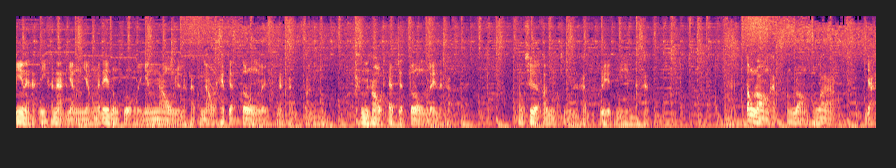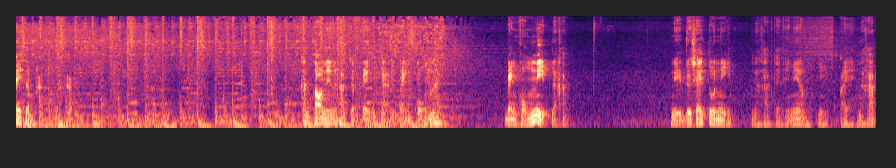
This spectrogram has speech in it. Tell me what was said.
นี่นะฮะนี่ขนาดยังยังไม่ได้ลงโกรกเลยยังเงาอยู่นะครับ เงาแทบจะตรงเลยนะครับ ตอนนี้เงาแทบจะตรงเลยนะครับ ต้องเชื่อเขาจริงๆนะครับเกรดมีนะครับ ต้องลองครับต้องลองเพราะว่าอยากให้สัมผัสนะครับ ขั้นตอนนี้นะครับจะเป็นการแบ่งผมนะ แบ่งผมหนีบนะครับ หนีบโดยใช้ตัวหนีบ นะครับไทเทเนียมหนีบไปนะครับ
